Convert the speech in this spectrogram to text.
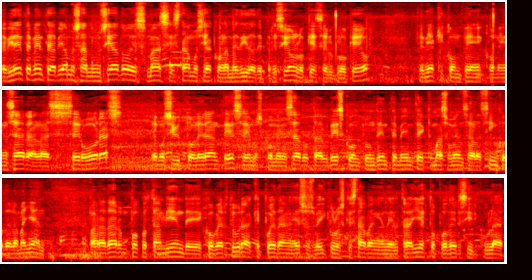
Evidentemente habíamos anunciado, es más, estamos ya con la medida de presión, lo que es el bloqueo. Tenía que comenzar a las cero horas. Hemos sido tolerantes, hemos comenzado tal vez contundentemente más o menos a las 5 de la mañana para dar un poco también de cobertura a que puedan esos vehículos que estaban en el trayecto poder circular.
